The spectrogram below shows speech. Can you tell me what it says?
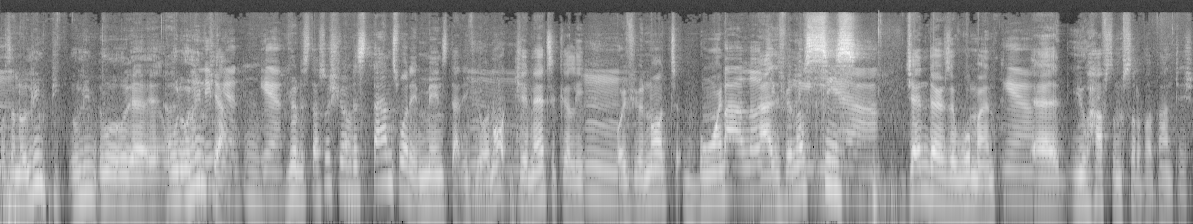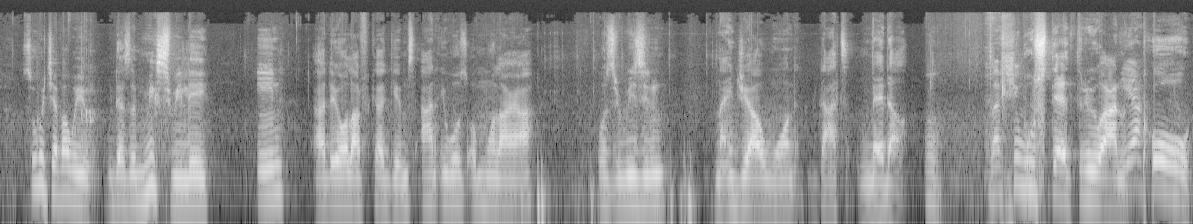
was an Olympic, Olymp, uh, uh, Olympian. Olympian, yeah. You understand? So she understands what it means that if you're not genetically, or if you're not born, and if you're not cis gender as a woman, uh, you have some sort of advantage. So whichever way, there's a mixed relay in uh, the All Africa Games, and it was Omolara was the reason Nigeria won that medal but she boosted through and Yeah. pulled.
